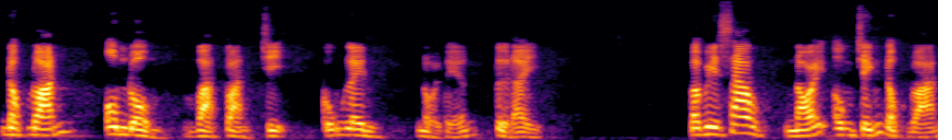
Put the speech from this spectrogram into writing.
Độc đoán, ôm đồm và toàn trị cũng lên nổi tiếng từ đây. Và vì sao nói ông chính độc đoán?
